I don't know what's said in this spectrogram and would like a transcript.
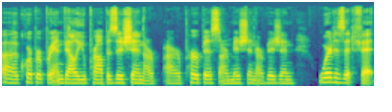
uh, corporate brand value proposition, our, our purpose, our mission, our vision. Where does it fit?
